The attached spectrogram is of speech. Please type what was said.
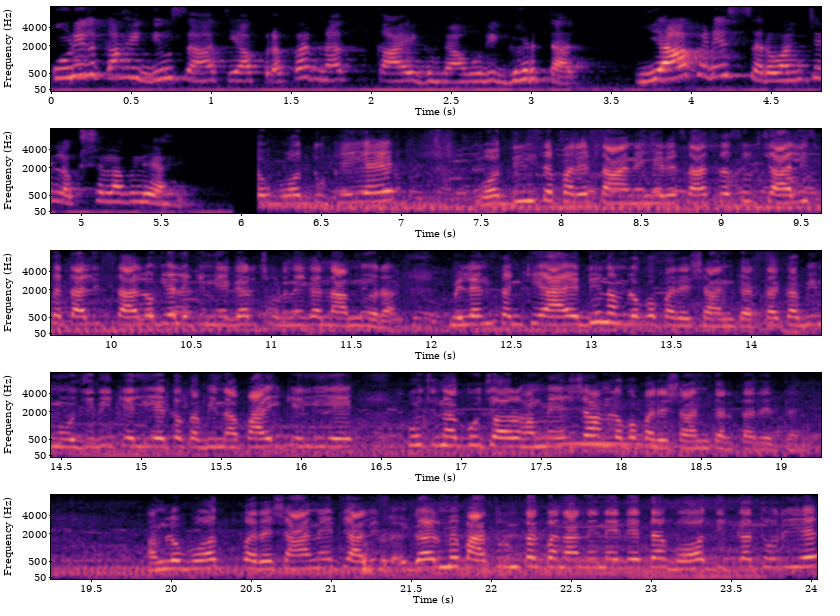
पुढील काही दिवसात या प्रकरणात काय घडामोडी घडतात याकडे सर्वांचे लक्ष लागले आहे. तो बहुत दुखी है बहुत दिन से परेशान है। मेरे सास ससुर चालीस पैंतालीस साल हो गया लेकिन ये घर छोड़ने का नाम नहीं हो रहा। मिलन संख्या आए दिन हम लोग को परेशान करता है। कभी मोजरी के लिए तो कभी नपाई के लिए कुछ ना कुछ और हमेशा हम लोग को परेशान करता रहता है। हम लोग बहुत परेशान है चालीस घर में बाथरूम तक बनाने नहीं देता है बहुत दिक्कत हो रही है।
